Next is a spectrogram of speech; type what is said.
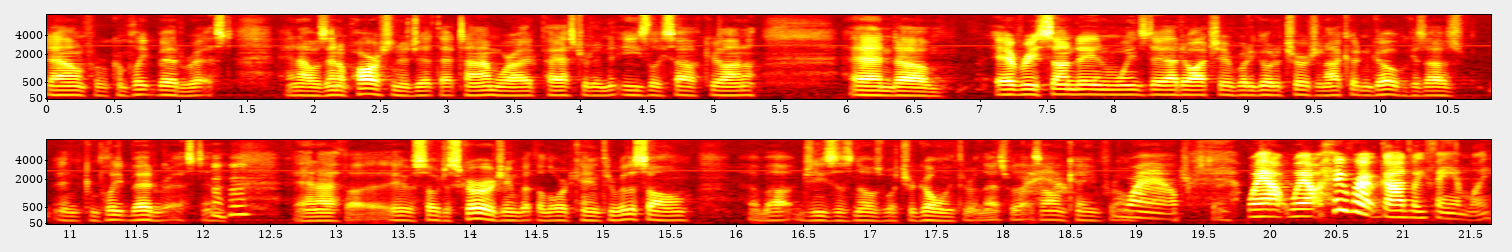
down for complete bed rest. And I was in a parsonage at that time where I had pastored in Easley, South Carolina. And um, every Sunday and Wednesday I'd watch everybody go to church and I couldn't go because I was in complete bed rest. And, Mm-hmm. and I thought it was so discouraging, but the Lord came through with a song about Jesus knows what you're going through. And that's where that song came from. Wow. Interesting. well, well, who wrote Godly Family?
